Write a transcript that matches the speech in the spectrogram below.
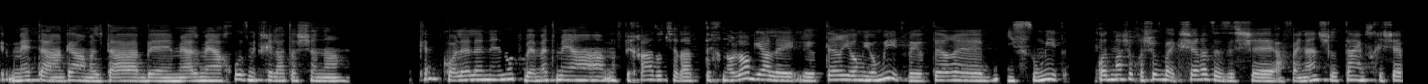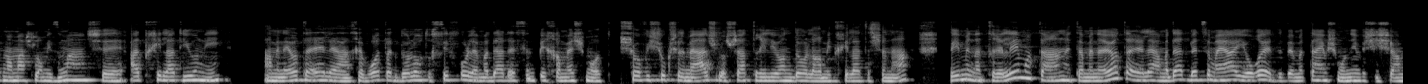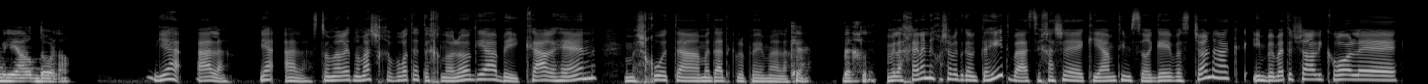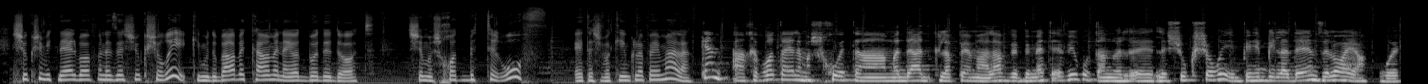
מטא אה, גם עלתה במעל 100% מתחילת השנה. כן, כל אלה נהנות באמת מהמפיכה הזאת של הטכנולוגיה ליותר יומיומית ויותר אה, יישומית. עוד משהו חשוב בהקשר הזה זה שה-Financial Times חישב ממש לא מזמן שעד תחילת יוני המניות האלה, החברות הגדולות, הוסיפו למדד S&P 500 שווי שוק של מעל שלושה טריליון דולר מתחילת השנה, ואם מנטרלים אותן, את המניות האלה, המדד בעצם היה יורד ב-286 מיליארד דולר. יאללה. יאללה. זאת אומרת, ממש חברות הטכנולוגיה, בעיקר הן, משכו את המדד כלפי מעלה. כן. בהחלט. ולכן אני חושבת גם תהית בשיחה שקיימתי עם סרגי וסצ'ונק, אם באמת אפשר לקרוא לשוק שמתנהל באופן הזה שוק שורי, כי מדובר בכמה מניות בודדות שמושכות בטירוף את השווקים כלפי מעלה. כן, החברות האלה משכו את המדד כלפי מעלה ובאמת העבירו אותנו לשוק שורי, בלעדיהם זה לא היה קורה.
